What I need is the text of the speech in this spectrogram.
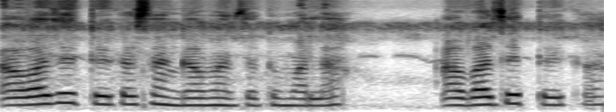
आवाज येतोय का? सांगा माझा तुम्हाला. आवाज येतोय का?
